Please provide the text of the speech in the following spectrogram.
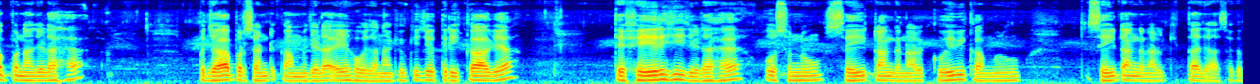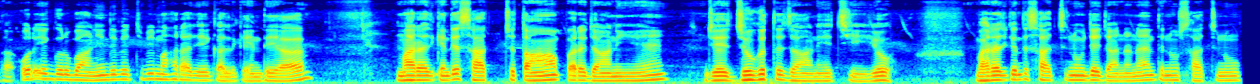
ਆਪਣਾ ਜਿਹੜਾ ਹੈ 50% ਕੰਮ ਜਿਹੜਾ ਇਹ ਹੋ ਜਾਣਾ, ਕਿਉਂਕਿ ਜੇ ਤਰੀਕਾ ਆ ਗਿਆ, ਤੇ ਫੇਰ ਹੀ ਜਿਹੜਾ ਹੈ ਉਸ ਨੂੰ ਸਹੀ ਢੰਗ ਨਾਲ ਕੋਈ ਵੀ ਕੰਮ ਨੂੰ ਸਹੀ ਢੰਗ ਨਾਲ ਕੀਤਾ ਜਾ ਸਕਦਾ। ਔਰ ਇਹ ਗੁਰਬਾਣੀ ਦੇ ਵਿੱਚ ਵੀ ਮਹਾਰਾਜ ਇਹ ਗੱਲ ਕਹਿੰਦੇ ਆ। ਮਹਾਰਾਜ ਕਹਿੰਦੇ, ਸੱਚ ਤਾਂ ਪਰ ਜਾਣੀਏ ਜੇ ਜੁਗਤ ਜਾਣੇ ਚੀਓ ਮਹਾਰਾਜ ਕਹਿੰਦੇ, ਸੱਚ ਨੂੰ ਜੇ ਜਾਣਨਾ ਹੈ, ਤੈਨੂੰ ਸੱਚ ਨੂੰ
